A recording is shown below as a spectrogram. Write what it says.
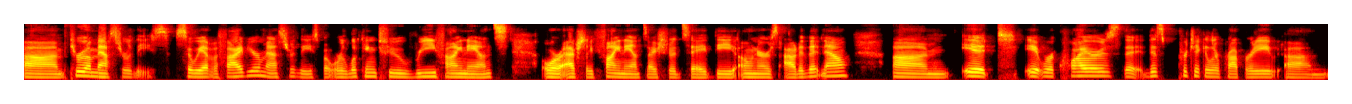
um, through a master lease. So we have a five year master lease, but we're looking to refinance or actually finance, I should say, the owners out of it now. Um, it it requires that this particular property um,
